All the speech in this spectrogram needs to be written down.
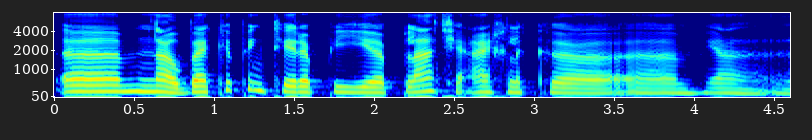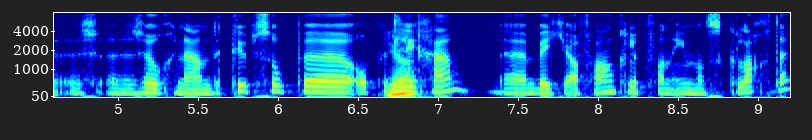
Ehm, nou, bij cuppingtherapie eh, plaats je eigenlijk eh, ehm, ja, eh, zogenaamde cups op, op het Ja. lichaam. Een beetje afhankelijk van iemands klachten.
